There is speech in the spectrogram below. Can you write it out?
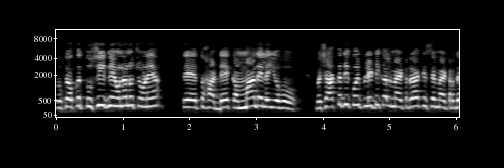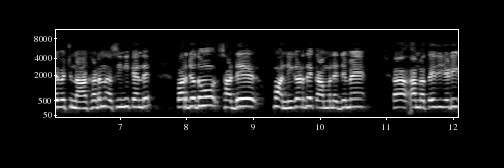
ਸੋ ਕਿਉਂਕਿ ਤੁਸੀਂ ਨੇ ਉਹਨਾਂ ਨੂੰ ਚੁਣਿਆ ਤੇ ਤੁਹਾਡੇ ਕੰਮਾਂ ਦੇ ਲਈ ਉਹ ਬੇਸ਼ੱਕ ਦੀ ਕੋਈ ਪੋਲੀਟੀਕਲ ਮੈਟਰ ਆ, ਕਿਸੇ ਮੈਟਰ ਦੇ ਵਿੱਚ ਨਾ ਖੜਨ, ਅਸੀਂ ਨਹੀਂ ਕਹਿੰਦੇ। ਪਰ ਜਦੋਂ ਸਾਡੇ ਭਵਾਨੀਗੜ੍ਹ ਦੇ ਕੰਮ ਨੇ, ਜਿਵੇਂ ਆ ਮਤੇ ਦੀ ਜਿਹੜੀ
